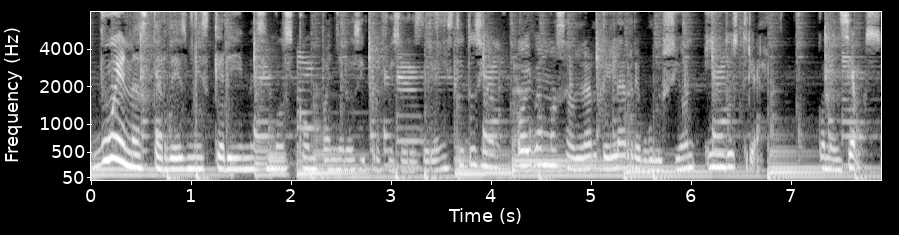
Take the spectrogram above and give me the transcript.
Buenas tardes mis queridísimos compañeros y profesores de la institución. Hoy vamos a hablar de la revolución industrial. Comencemos.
